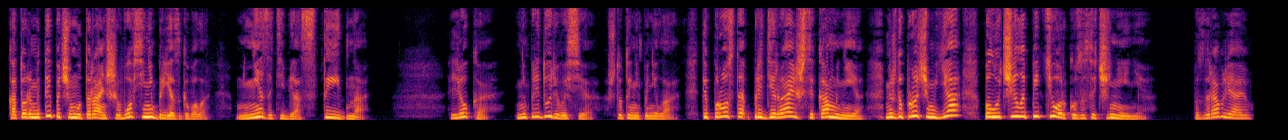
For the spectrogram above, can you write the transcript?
которыми ты почему-то раньше вовсе не брезговала. Мне за тебя стыдно. Лёка, не придуривайся, что ты не поняла. Ты просто придираешься ко мне. Между прочим, я получила пятерку за сочинение. Поздравляю.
